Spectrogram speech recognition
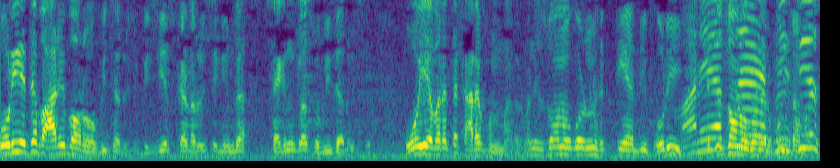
করি এতে বাড়ি বড় অফিসার হয়েছে বিসিএস ক্যাডার হয়েছে কিংবা সেকেন্ড ক্লাস অফিসার হয়েছে। ওই এবার এতে কারে ফোন মারে? মানে জনগণের টিয়া দি ফরি মানে জনগণের বিসিএস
